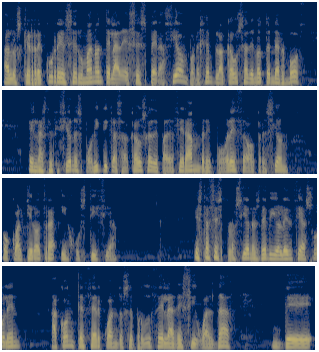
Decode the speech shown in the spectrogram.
a los que recurre el ser humano ante la desesperación, por ejemplo, a causa de no tener voz en las decisiones políticas, a causa de padecer hambre, pobreza, opresión o cualquier otra injusticia. Estas explosiones de violencia suelen acontecer cuando se produce la desigualdad de,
